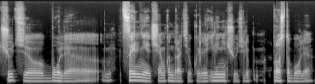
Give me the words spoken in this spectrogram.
чуть э, более цельнее, чем Кондратюк, или, или не чуть, или просто более.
